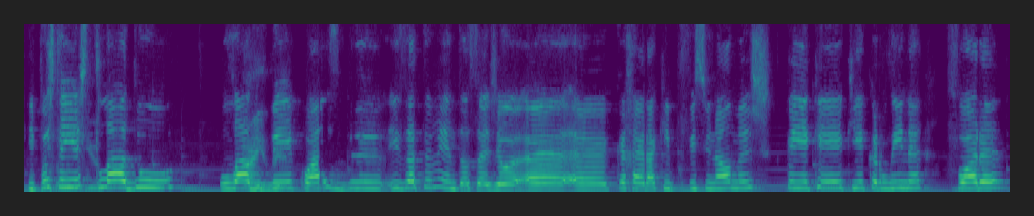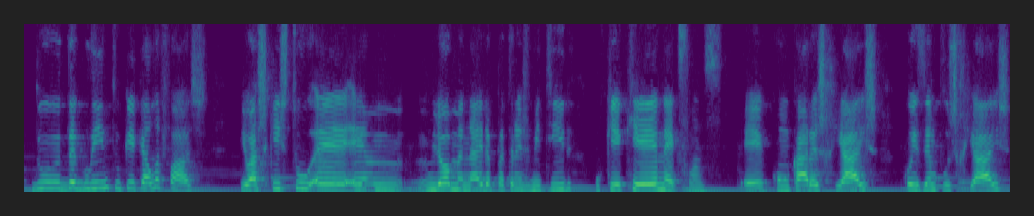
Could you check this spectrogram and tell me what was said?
e depois tem este o... lado o lado B quase de. Exatamente, ou seja, a, a, carreira aqui profissional, mas quem é que é aqui a Carolina fora do, da Glint, o que é que ela faz? Eu acho que isto é, é a melhor maneira para transmitir o que é que é a Excellence. É com caras reais, com exemplos reais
